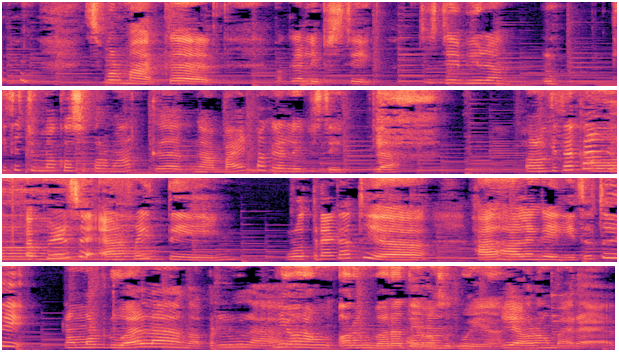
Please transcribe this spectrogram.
supermarket pakai lipstick. Terus dia bilang, "Loh, kita cuma ke supermarket, ngapain pakai lipstick?" Lah, kalau kita kan Oh. appearance everything. Menurut mereka tuh ya hal-hal yang kayak gitu tuh nomor dua lah, nggak perlu lah. ini orang orang barat ya Orang- maksudmu ya Iya orang barat.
